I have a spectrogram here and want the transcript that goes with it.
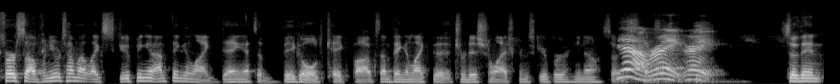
First off, when you were talking about like scooping it, I'm thinking like, dang, that's a big old cake pop. Because I'm thinking like the traditional ice cream scooper, you know. So yeah, right, right. So then,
